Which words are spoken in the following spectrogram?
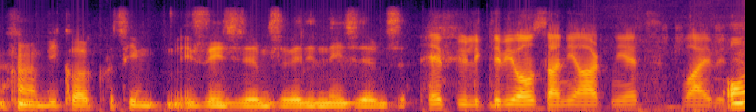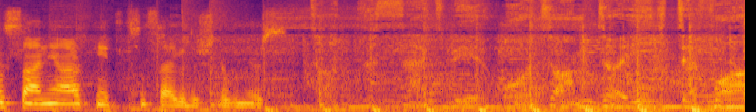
bir korkutayım izleyicilerimizi ve dinleyicilerimizi. Hep birlikte bir 10 saniye Art Niyet Vibe ediyoruz. 10 saniye art niyet için saygı duruşunda bulunuyoruz. Sert bir ortamda ilk defa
